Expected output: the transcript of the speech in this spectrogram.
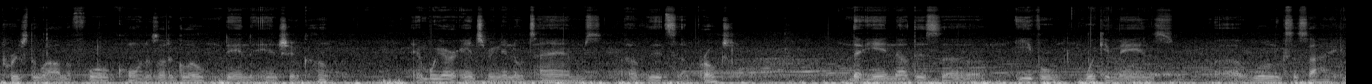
preached through all the four corners of the globe, and then the end shall come. And we are entering into times of its approach, the end of this uh, evil, wicked man's uh, ruling society.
